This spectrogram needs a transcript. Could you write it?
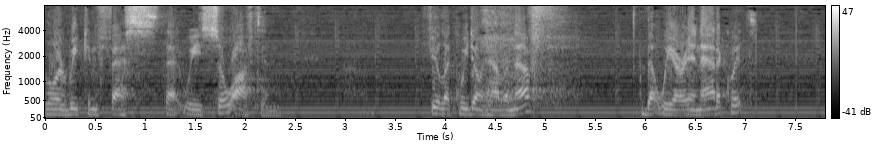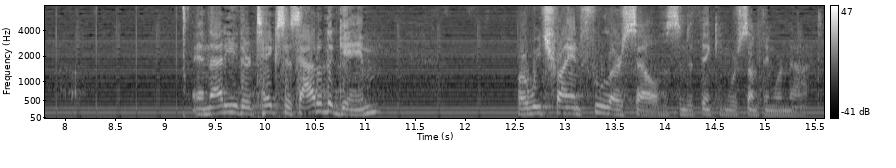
Lord, we confess that we so often feel like we don't have enough, that we are inadequate, and that either takes us out of the game or we try and fool ourselves into thinking we're something we're not.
